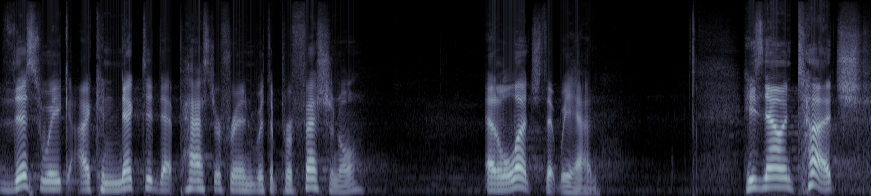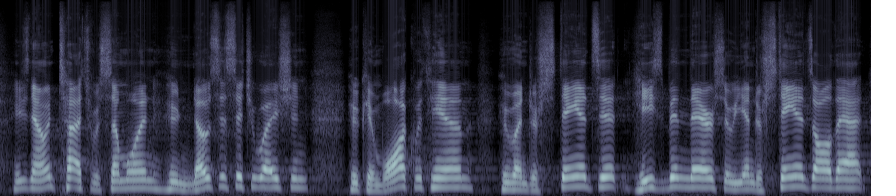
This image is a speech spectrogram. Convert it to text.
this week I connected that pastor friend with a professional at a lunch that we had. He's now in touch. He's now in touch with someone who knows the situation, who can walk with him, who understands it. He's been there, so he understands all that.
